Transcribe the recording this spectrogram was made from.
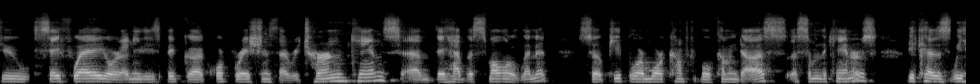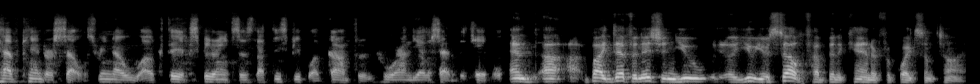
to Safeway or any of these big uh, corporations that return cans. Um, they have a smaller limit so people are more comfortable coming to us, uh, some of the canners, because we have canned ourselves. We know uh, the experiences that these people have gone through who are on the other side of the table. And uh, uh by definition, you uh, you yourself have been a canner for quite some time.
